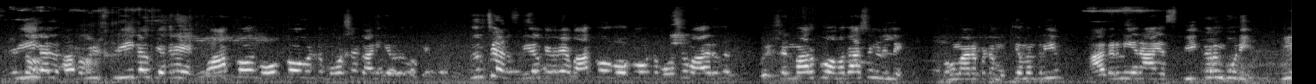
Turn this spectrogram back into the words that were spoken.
സ്ത്രീകൾ സ്ത്രീകൾക്കെതിരെ വാക്കോ നോക്കോ കൊണ്ട് മോശം കാണിക്കരുതെന്നൊക്കെ തീർച്ചയായിട്ടും സ്ത്രീകൾക്കെതിരെ വാക്കോ നോക്കോ കൊണ്ട് മോശമാകരുത്. പുരുഷന്മാർക്കും അവകാശങ്ങളില്ലേ. ബഹുമാനപ്പെട്ട മുഖ്യമന്ത്രിയും ആദരണീയനായ സ്പീക്കറും കൂടി ഈ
